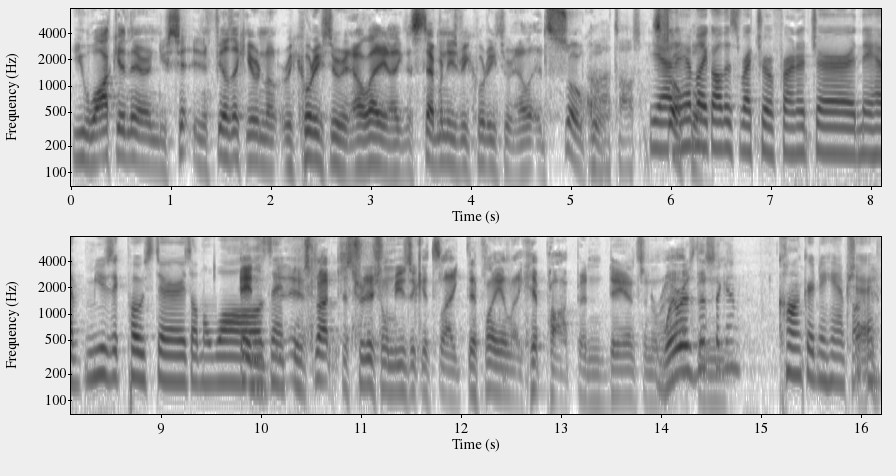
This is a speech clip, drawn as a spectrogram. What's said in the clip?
you walk in there and you sit and it feels like you're in a recording studio in L.A. like the '70s recording studio in L.A. It's so cool. that's awesome. yeah, So they have cool. like all this retro furniture and they have music posters on the walls. and, And, it's not just traditional music. It's like they're playing like hip hop and dance and rap. Where is this and- again? Concord, New Hampshire. Concord.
